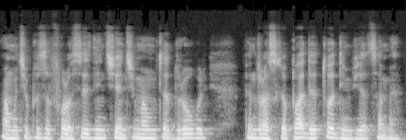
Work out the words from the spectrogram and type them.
Am început să folosesc din ce în ce mai multe droguri pentru a scăpa de tot din viața mea.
